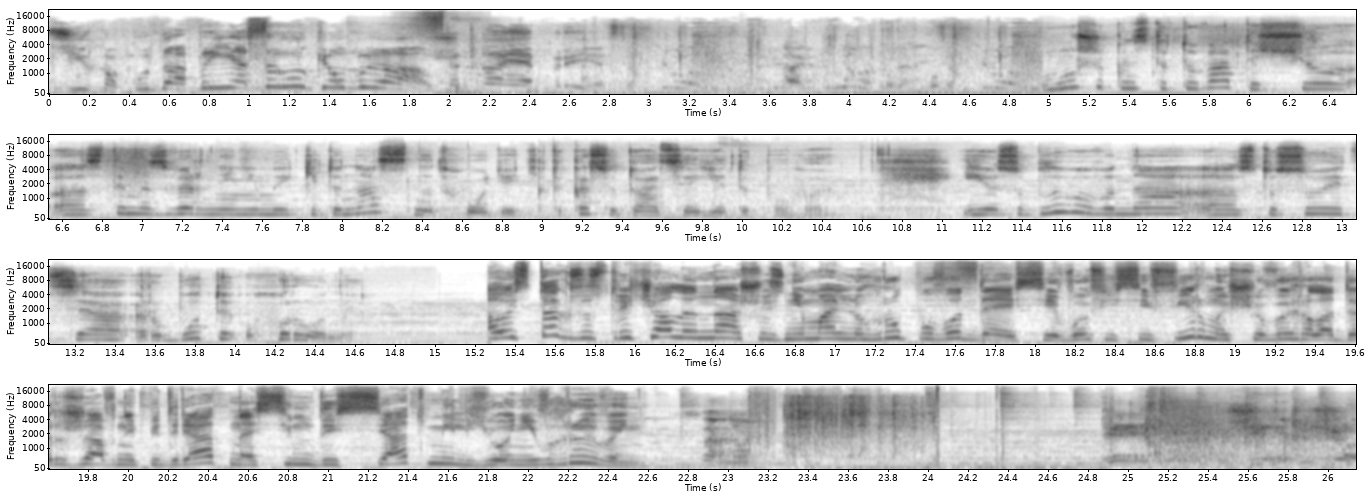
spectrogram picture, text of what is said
Тихо, куда? Пресс, руки убрал! Какая пресса? Мушу констатувати, що е, з тими зверненнями, які до нас надходять, така ситуація є типовою. І особливо вона е, стосується роботи охорони. А ось так зустрічали нашу знімальну групу в Одесі в офісі фірми, що виграла державний підряд на 70 мільйонів гривень. Ще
